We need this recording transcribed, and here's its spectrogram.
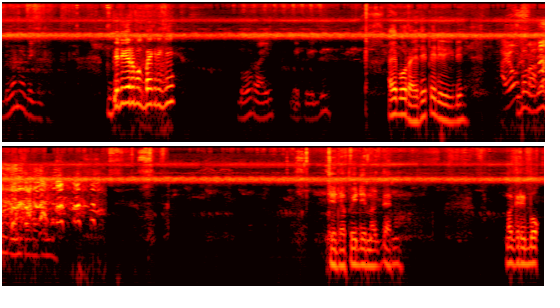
Di ba na digdi? Bili ka rin magbike digdi? Boray. Di pwede. Ay, buray, di pwede digdi. Kanta. Hindi na pwede mag, ano, mag-rebook.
